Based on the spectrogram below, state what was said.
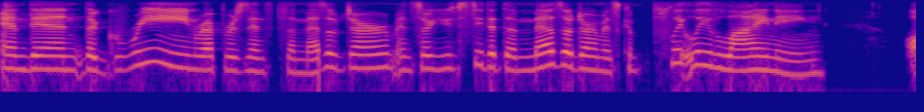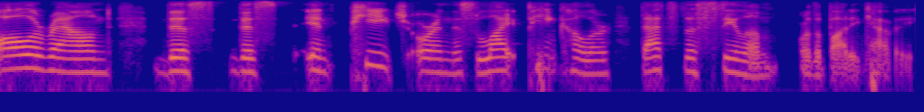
And then the green represents the mesoderm. And so you see that the mesoderm is completely lining all around this, this in peach or in this light pink color, that's the coelom or the body cavity.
